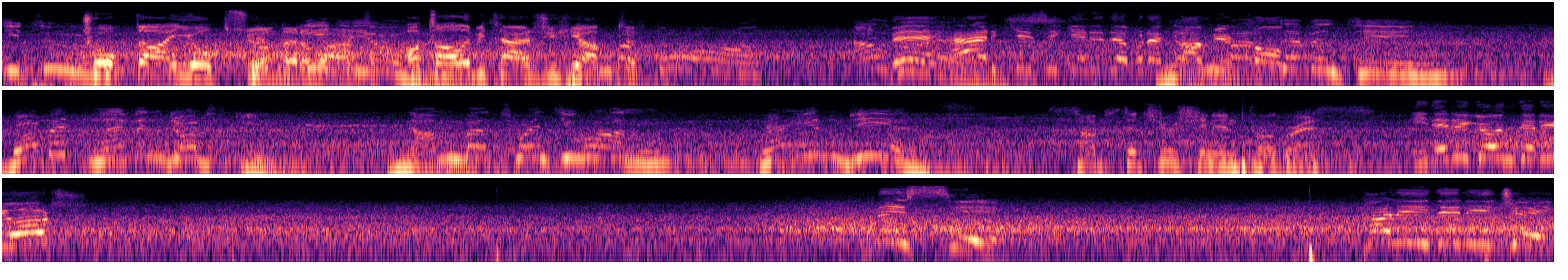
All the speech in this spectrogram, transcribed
22. Çok daha iyi opsiyonları vardı. Hatalı bir tercih yaptı. Ve herkesi geride bırakan bir Number top. 17, Robert Lewandowski. Number 21, Raheem Diaz. Substitution in progress. İleri gönderiyor. Messi. Kaleyi deneyecek.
